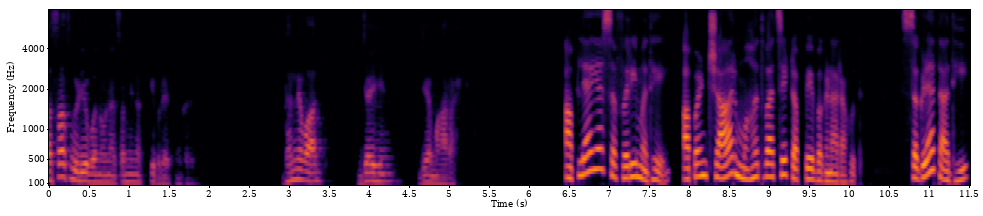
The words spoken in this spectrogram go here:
असाच व्हिडिओ बनवण्याचा मी नक्की प्रयत्न करेन. धन्यवाद. जय हिंद. जय महाराष्ट्र. आपल्या या सफरीमध्ये आपण चार महत्त्वाचे टप्पे बघणार आहोत. सगळ्यात आधी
